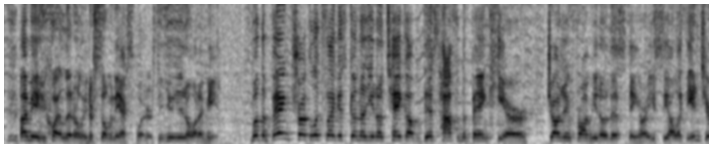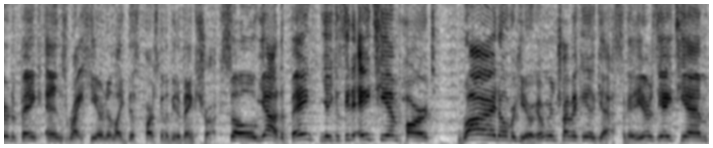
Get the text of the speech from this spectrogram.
I mean, quite literally, there's so many exploiters. You, you know what I mean. But the bank truck looks like it's gonna, you know, take up this half of the bank here, judging from, you know, this thing, alright? You see how, like, the interior of the bank ends right here, and then, like, this part's gonna be the bank truck. So, yeah, the bank, yeah, you can see the ATM part, right over here. Okay, I'm going to try making a guess. Okay, here's the ATM,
